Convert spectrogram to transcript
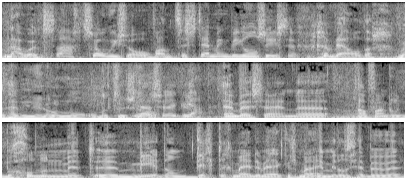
nou, het slaagt sowieso. Want de stemming bij ons is er geweldig. Wat hebben jullie een lol ondertussen Ja, al. zeker. Ja. En wij zijn eh, aanvankelijk begonnen met eh, meer dan 30 medewerkers. Maar inmiddels hebben we,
